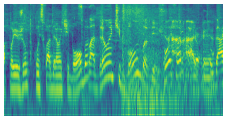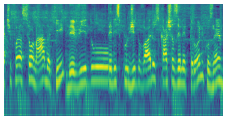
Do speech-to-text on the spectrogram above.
apoio junto com o Esquadrão Antibomba. Quadrão antibomba, bicho. Foi, foi, cara. Caraca. O GAT foi acionado aqui devido ter explodido vários caixas eletrônicos, né?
